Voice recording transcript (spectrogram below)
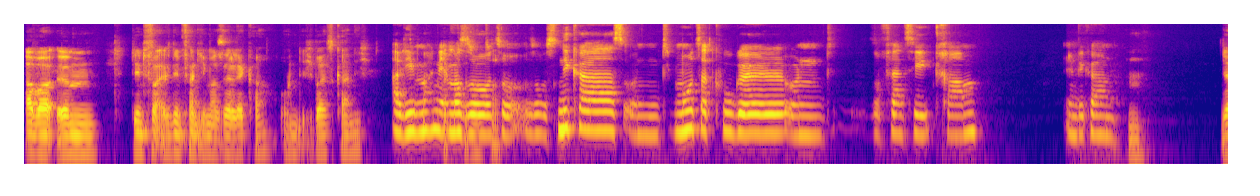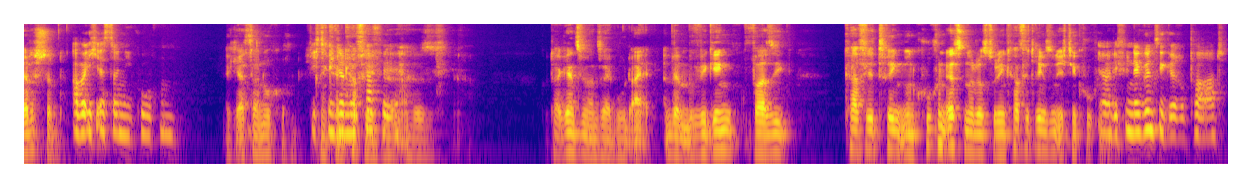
Aber ähm, den, den fand ich immer sehr lecker und ich weiß gar nicht. Aber die machen ja immer so, so, so Snickers und Mozartkugel und so fancy Kram in vegan. Ja, das stimmt. Aber ich esse da nie Kuchen. Ich esse da nur Kuchen. Ich trinke trinke keinen nur Kaffee. Ja, also das ist, da ergänzen wir uns sehr gut. Wir, wir gehen quasi Kaffee trinken und Kuchen essen, oder dass du den Kaffee trinkst und ich den Kuchen. Ja, und ich finde der günstigere Part.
